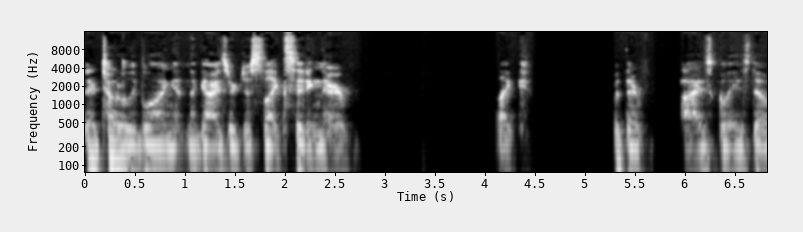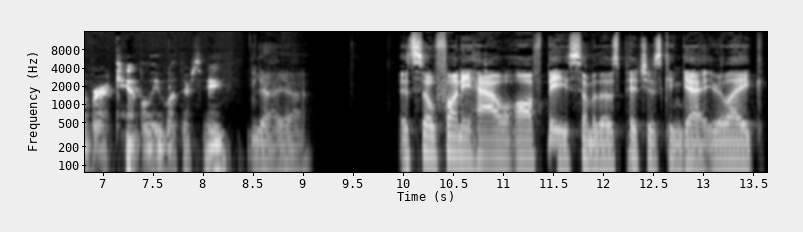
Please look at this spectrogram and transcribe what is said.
they're totally blowing it and the guys are just like sitting there like with their eyes glazed over can't believe what they're seeing Yeah, yeah. It's so funny how off base some of those pitches can get. You're like,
